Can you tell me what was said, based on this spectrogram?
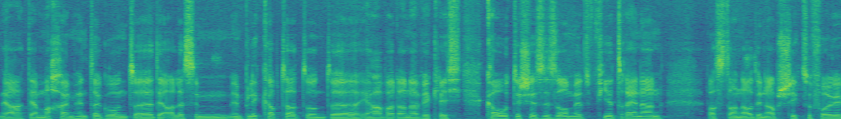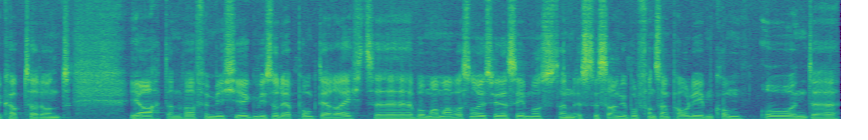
ja, der Macher im Hintergrund, äh, der alles im, im Blick gehabt hat und äh, ja, war dann eine wirklich chaotische Saison mit vier Trainern, was dann auch den Abstieg zur Folge gehabt hat. Und ja, dann war für mich irgendwie so der Punkt erreicht, äh, wo man mal was Neues wieder sehen muss. Dann ist das Angebot von St. Pauli eben gekommen. Und äh,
